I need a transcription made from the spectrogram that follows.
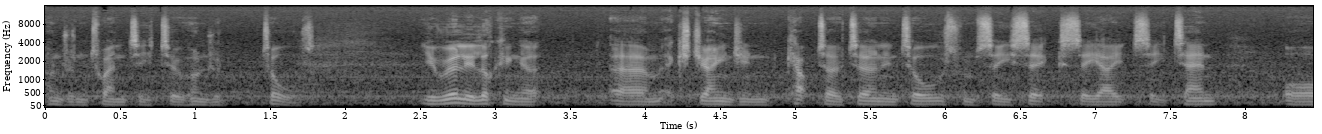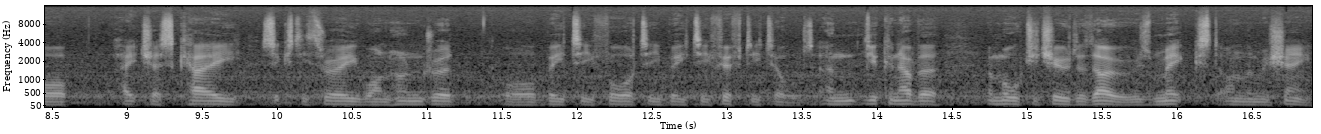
120, 200 tools. You're really looking at um, exchanging Capto turning tools from C6, C8, C10 or HSK 63, 100 or BT40, BT50 tools and you can have a, a multitude of those mixed on the machine.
